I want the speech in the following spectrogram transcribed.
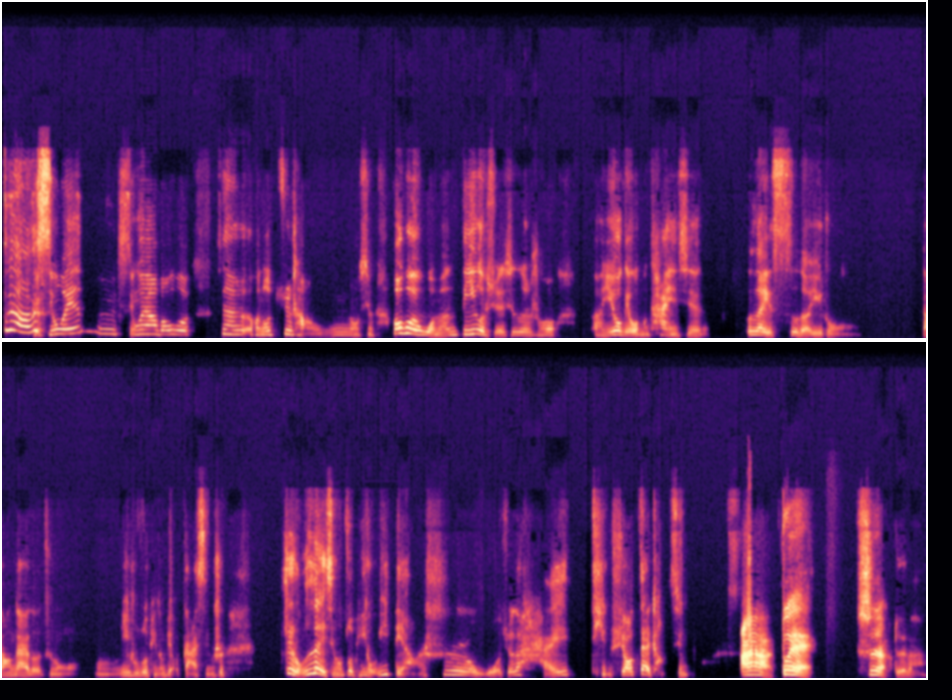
对啊，那行为，嗯，行为啊，包括现在很多剧场那种行，包括我们第一个学期的时候，呃，也有给我们看一些类似的一种当代的这种嗯艺术作品的表达形式。这种类型的作品有一点啊，是我觉得还挺需要在场性的，啊，对，是，对吧？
